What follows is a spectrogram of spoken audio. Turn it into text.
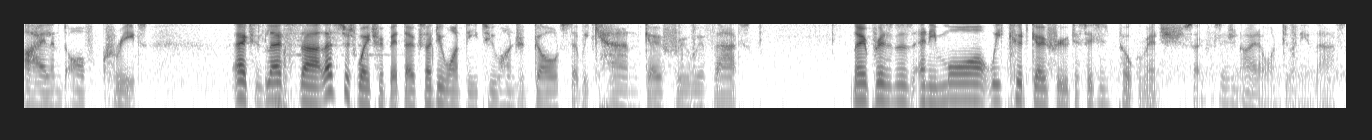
island of Crete. Excellent. Let's uh, let's just wait for a bit though, because I do want the 200 golds that we can go through with that. No prisoners anymore. We could go through decision pilgrimage, circumcision. I don't want to do any of that.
